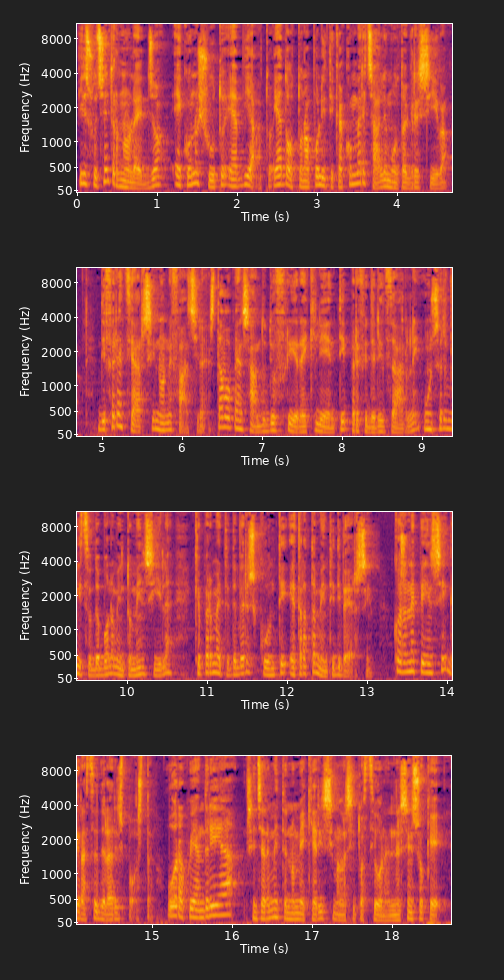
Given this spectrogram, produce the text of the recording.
Il suo centro noleggio è conosciuto e avviato e adotta una politica commerciale molto aggressiva. Differenziarsi non è facile. Stavo pensando di offrire ai clienti, per fidelizzarli, un servizio di abbonamento mensile che permette di avere sconti e trattamenti diversi. Cosa ne pensi? Grazie della risposta. Ora qui Andrea, sinceramente non mi è chiarissima la situazione, nel senso che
